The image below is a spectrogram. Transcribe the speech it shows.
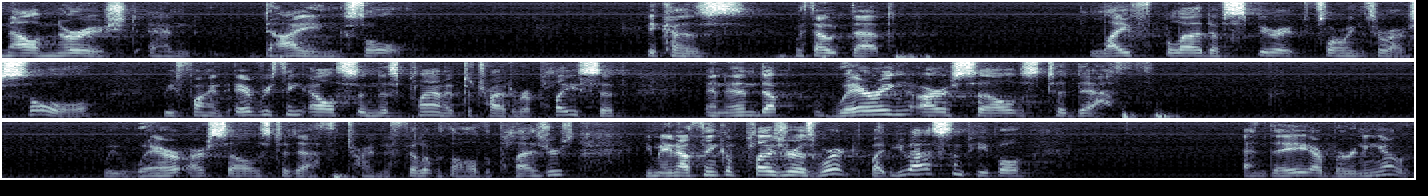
malnourished and dying soul. Because without that lifeblood of spirit flowing through our soul, we find everything else in this planet to try to replace it and end up wearing ourselves to death. We wear ourselves to death trying to fill it with all the pleasures. You may not think of pleasure as work, but you ask some people, and they are burning out,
